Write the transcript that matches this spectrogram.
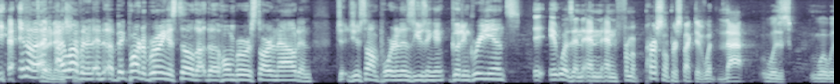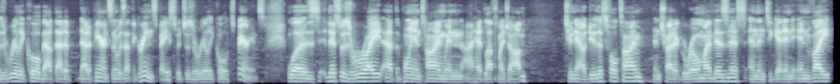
yeah, You know, I, I love it. And, and a big part of brewing is still the, the home brewers starting out and j- just how important it is using good ingredients. It, it was and and and from a personal perspective what that was what was really cool about that that appearance and it was at the green space which is a really cool experience was this was right at the point in time when i had left my job to now do this full time and try to grow my business and then to get an invite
